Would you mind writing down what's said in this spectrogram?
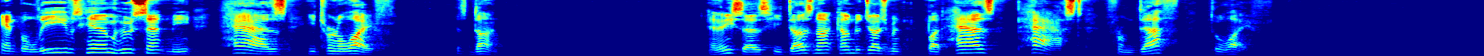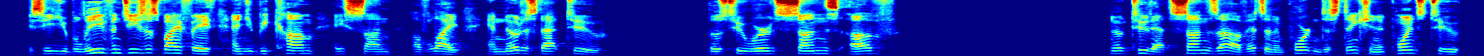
and believes him who sent me has eternal life. It's done. And then he says, he does not come to judgment, but has passed from death to life. You see, you believe in Jesus by faith and you become a son of light. And notice that too. Those two words, sons of. Note too that sons of, it's an important distinction. It points to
